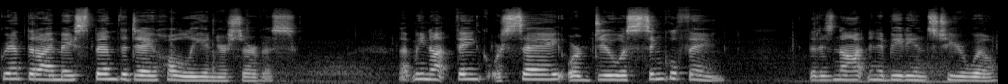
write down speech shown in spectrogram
grant that I may spend the day wholly in your service. Let me not think or say or do a single thing that is not in obedience to your will,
